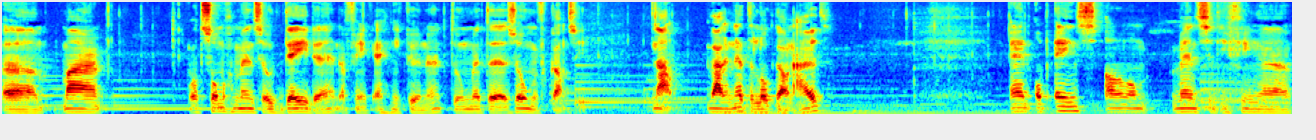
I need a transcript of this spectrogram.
Uh, maar wat sommige mensen ook deden, dat vind ik echt niet kunnen, toen met de zomervakantie. Nou, we waren net de lockdown uit. En opeens allemaal mensen die gingen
